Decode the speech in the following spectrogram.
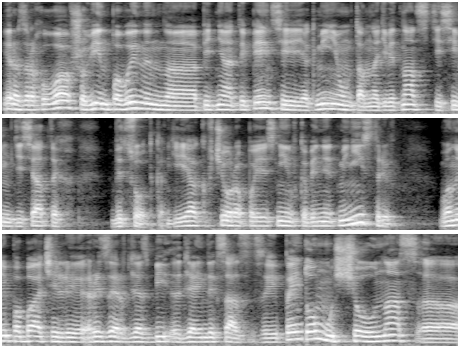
і розрахував, що він повинен е, підняти пенсії як мінімум там, на 19,7%. І як вчора пояснив Кабінет міністрів, вони побачили резерв для, збі... для індексації пенсій, тому, що у нас е,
